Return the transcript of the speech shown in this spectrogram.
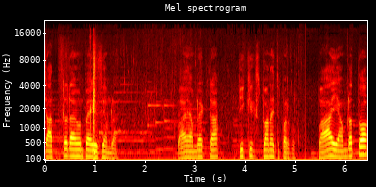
চারটা ডায়মন্ড পেয়ে গেছি আমরা। ভাই, আমরা একটা পিকেক্স বানাইতে পারব। ভাই, আমরা তো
